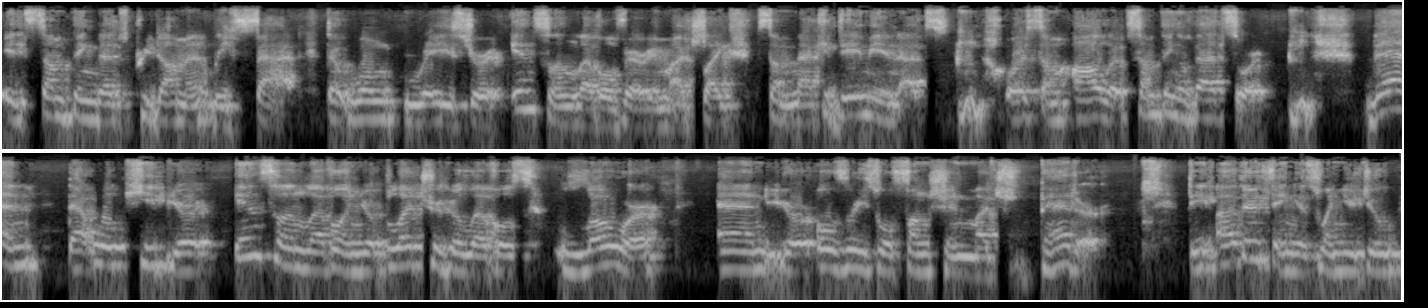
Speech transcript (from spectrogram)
it's something that's predominantly fat that won't raise your insulin level very much, like some macadamia nuts or some olives, something of that sort. then that will keep your insulin level and your blood sugar levels lower, and your ovaries will function much better. The other thing is when you do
